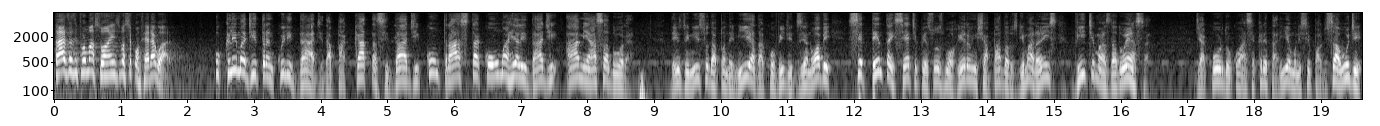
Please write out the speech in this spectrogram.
traz as informações, você confere agora. O clima de tranquilidade da pacata cidade contrasta com uma realidade ameaçadora. Desde o início da pandemia da Covid-19, 77 pessoas morreram em Chapada dos Guimarães, vítimas da doença. De acordo com a Secretaria Municipal de Saúde,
